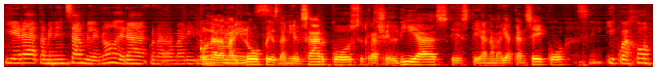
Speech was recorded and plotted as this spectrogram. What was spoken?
Y era también ensamble, ¿no? Era con Adamari López. Con Adamari López, Daniel Sarcos, Rachel Díaz, este, Ana María Canseco. Sí, Y cuajó,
